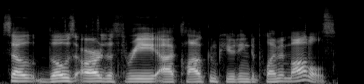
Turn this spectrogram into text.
So those are the three uh, cloud computing deployment models.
